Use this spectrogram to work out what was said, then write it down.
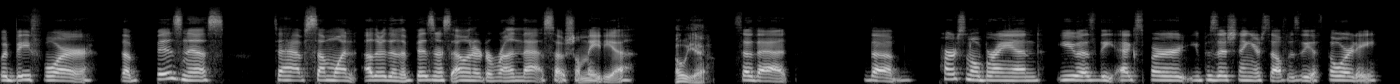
would be for the business to have someone other than the business owner to run that social media Oh, yeah. so that the personal brand, you as the expert, you positioning yourself as the authority,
